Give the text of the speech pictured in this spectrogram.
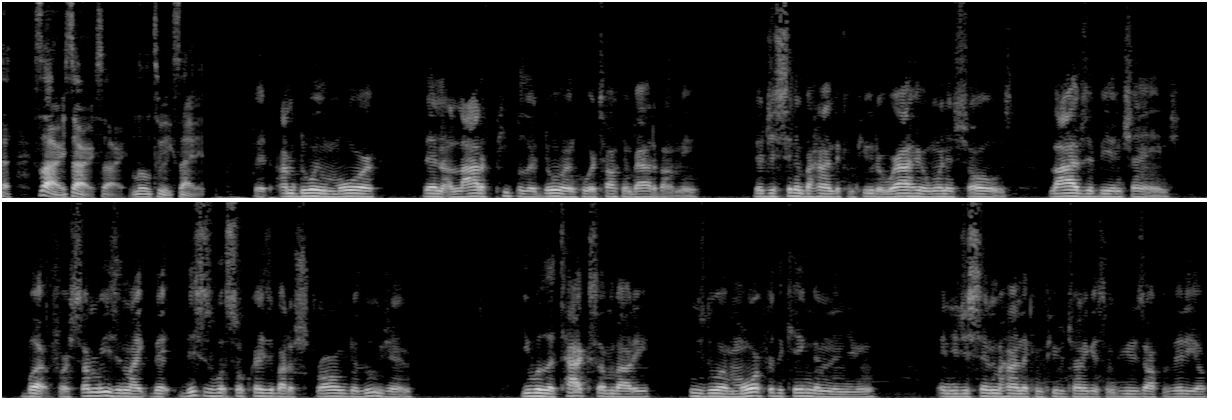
sorry, sorry, sorry. A little too excited. But I'm doing more than a lot of people are doing who are talking bad about me. They're just sitting behind the computer. We're out here winning shows. Lives are being changed. But for some reason, like that, this is what's so crazy about a strong delusion. You will attack somebody who's doing more for the kingdom than you, and you're just sitting behind the computer trying to get some views off a video.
